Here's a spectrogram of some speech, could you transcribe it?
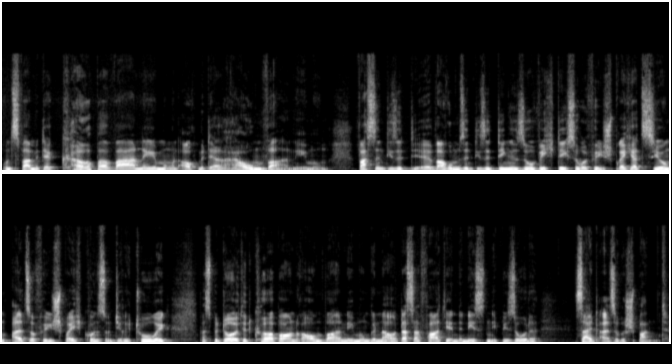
und zwar mit der Körperwahrnehmung und auch mit der Raumwahrnehmung. Was sind diese, äh, warum sind diese Dinge so wichtig, sowohl für die Sprecherziehung als auch für die Sprechkunst und die Rhetorik? Was bedeutet Körper- und Raumwahrnehmung genau? Das erfahrt ihr in der nächsten Episode. Seid also gespannt.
